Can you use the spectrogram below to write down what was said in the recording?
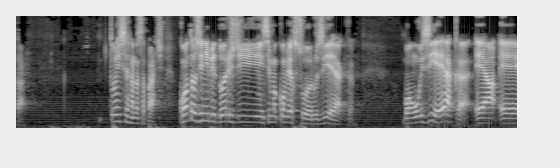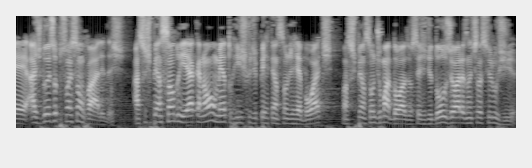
Tá. Estou encerrando essa parte. Quanto aos inibidores de enzima conversor, os IECA. Bom, os IECA, é, é, as duas opções são válidas. A suspensão do IECA não aumenta o risco de hipertensão de rebote, uma suspensão de uma dose, ou seja, de 12 horas antes da cirurgia.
